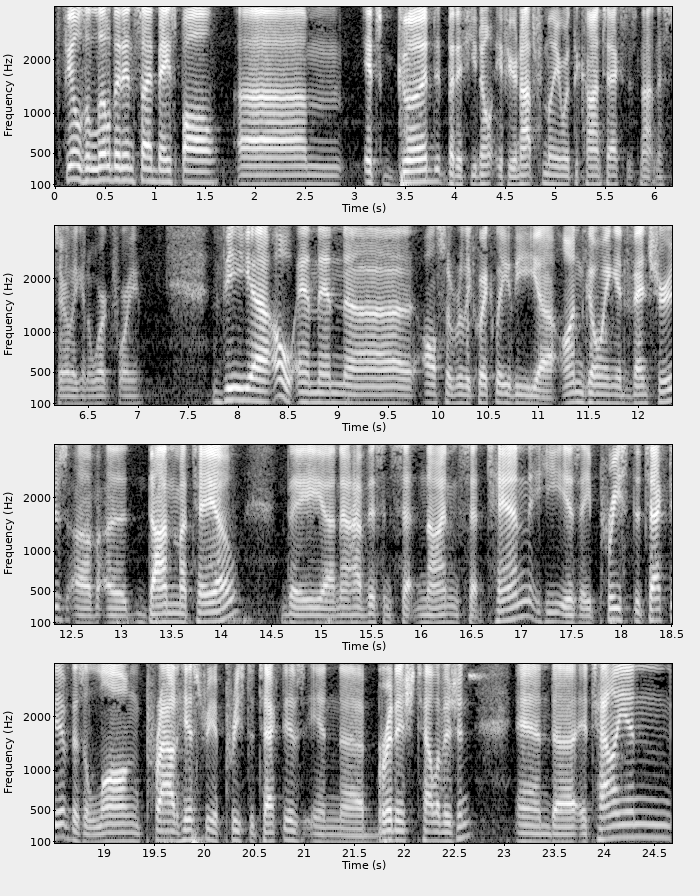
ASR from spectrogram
Feels a little bit inside baseball. Um, it's good, but if you don't, if you're not familiar with the context, it's not necessarily going to work for you. The uh, oh, and then uh, also really quickly the uh, ongoing adventures of uh, Don Matteo. They uh, now have this in set nine and set ten. He is a priest detective. There's a long, proud history of priest detectives in uh, British television, and Italian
